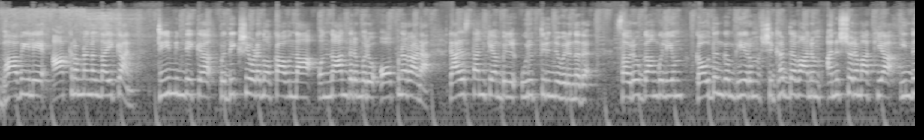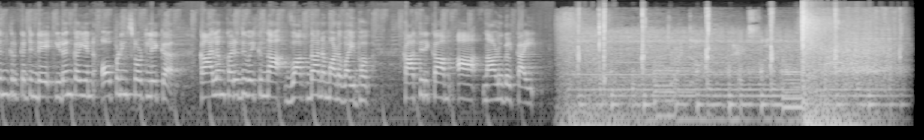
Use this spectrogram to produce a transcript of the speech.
ഭാവിയിലെ ആക്രമണങ്ങൾ നയിക്കാൻ ടീം ഇന്ത്യയ്ക്ക് പ്രതീക്ഷയോടെ നോക്കാവുന്ന ഒന്നാന്തരം ഒരു ഓപ്പണറാണ് രാജസ്ഥാൻ ക്യാമ്പിൽ ഉരുത്തിരിഞ്ഞു വരുന്നത്. സൗരവ് ഗാംഗുലിയും ഗൗതം ഗംഭീറും ശിഖർ ധവാനും അനുശ്വരമാക്കിയ ഇന്ത്യൻ ക്രിക്കറ്റിന്റെ ഇടംകയ്യൻ ഓപ്പണിംഗ് സ്ലോട്ടിലേക്ക് കാലം കരുതി വയ്ക്കുന്ന വാഗ്ദാനമാണ് വൈഭവ്. കാത്തിരിക്കാം ആ നാളുകൾക്കായി.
